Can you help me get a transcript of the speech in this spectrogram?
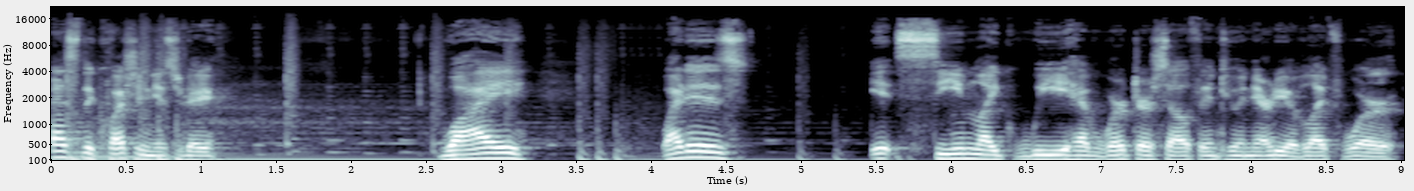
Asked the question yesterday why why does it seem like we have worked ourselves into an area of life where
